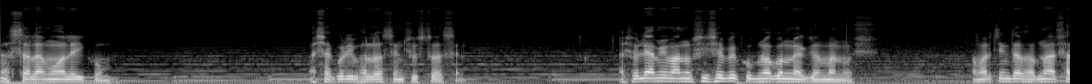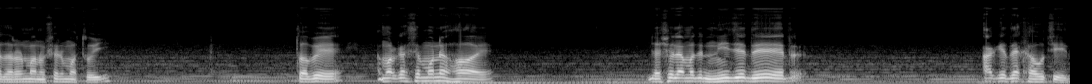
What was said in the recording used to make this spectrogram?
আসসালামু আলাইকুম। আশা করি ভালো আছেন, সুস্থ আছেন। আসলে আমি মানুষ হিসেবে খুব নগণ্য একজন মানুষ। আমার চিন্তা ভাবনা সাধারণ মানুষের মতোই। তবে আমার কাছে মনে হয় যে আসলে আমাদের নিজেদের আগে দেখা উচিত।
